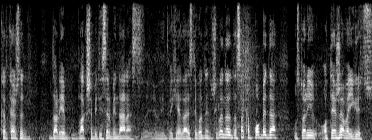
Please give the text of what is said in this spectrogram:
kad kažete da li je lakše biti Srbin danas ili 2020. godine, očigledno je da svaka pobjeda u stvari otežava igricu.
